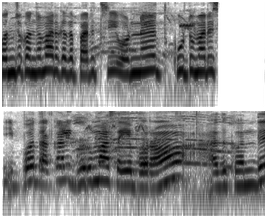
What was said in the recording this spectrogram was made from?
கொஞ்சம் கொஞ்சமாக இருக்கிறத பறித்து ஒன்று கூட்டு மாதிரி இப்போ தக்காளி குருமா செய்ய போகிறோம் அதுக்கு வந்து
